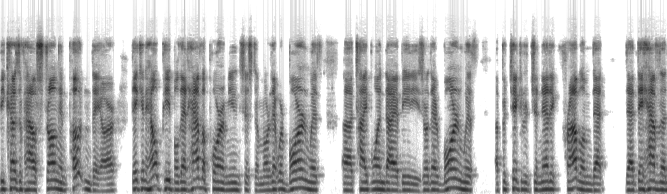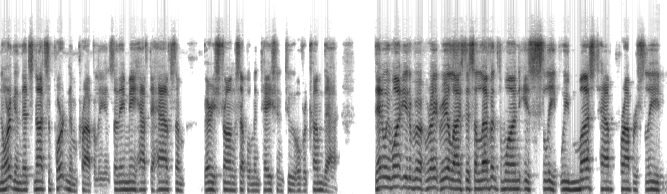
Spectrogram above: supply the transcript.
because of how strong and potent they are they can help people that have a poor immune system or that were born with uh, type 1 diabetes or they're born with a particular genetic problem that that they have an organ that's not supporting them properly. And so they may have to have some very strong supplementation to overcome that. Then we want you to realize this 11th one is sleep. We must have proper sleep.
